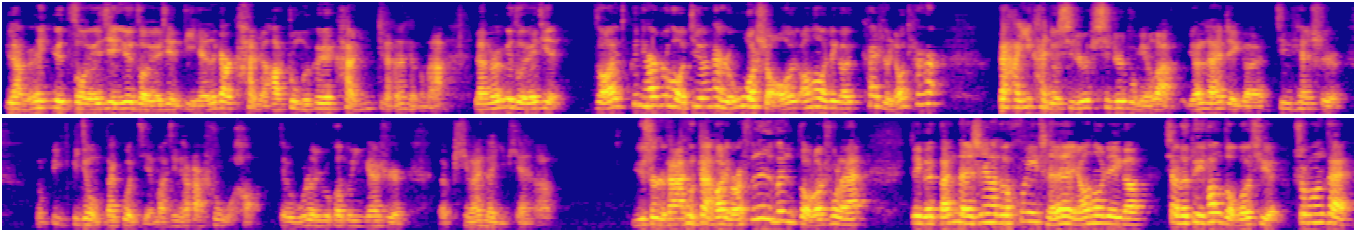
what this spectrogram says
两个人越走越近，越走越近，底下在这看着哈，众目睽睽看这两个人想干嘛？两个人越走越近，走到跟前之后，竟然开始握手，然后这个开始聊天儿，大家一看就心知心知肚明了，原来这个今天是，毕毕竟我们在过节嘛，今天二十五号，这无论如何都应该是呃平安的一天啊。于是大家从战壕里边纷纷走了出来，这个掸掸身上的灰尘，然后这个向着对方走过去。双方在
